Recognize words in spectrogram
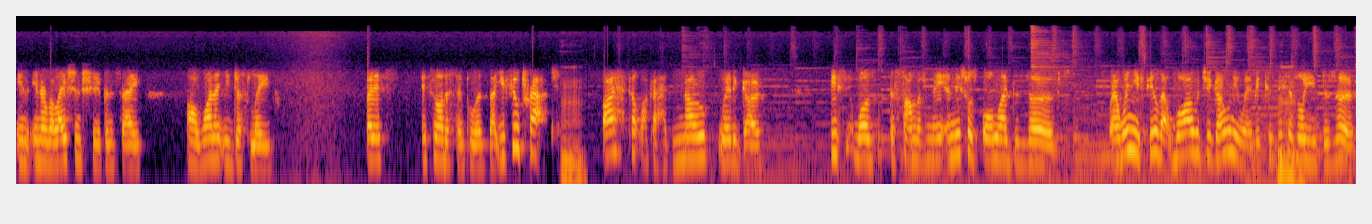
in, in a relationship and say, oh, why don't you just leave? But it's, it's not as simple as that. You feel trapped. Mm. I felt like I had nowhere to go. This was the sum of me, and this was all I deserved. And when you feel that, why would you go anywhere? Because this is all you deserve.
